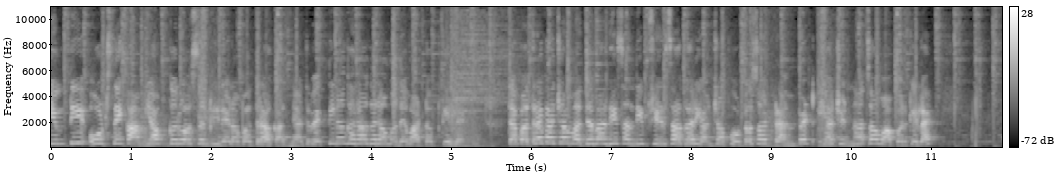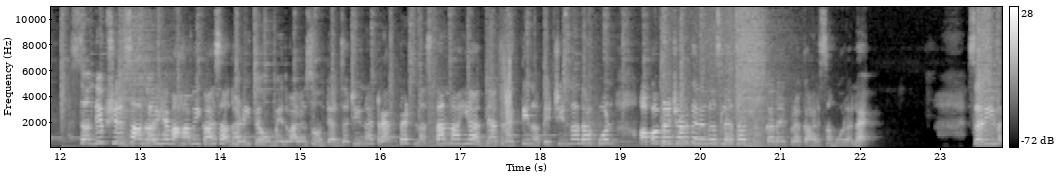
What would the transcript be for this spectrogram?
किमती ओट से कामयाब करो असं लिहिलेलं पत्रक अज्ञात व्यक्तीनं घराघरामध्ये वाटप केलंय. त्या पत्रकाच्या मध्यभागी संदीप क्षीरसागर यांच्या फोटोसह ट्रॅम्पेट या चिन्हाचा वापर केलाय. संदीप क्षीरसागर हे महाविकास आघाडीचे उमेदवार असून त्यांचं चिन्ह ट्रॅम्पेट नसतानाही अज्ञात व्यक्तीनं ते चिन्ह दाखवून अपप्रचार करत असल्याचा धक्कादायक प्रकार समोर आलाय. सरील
